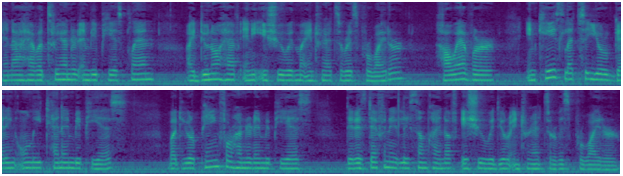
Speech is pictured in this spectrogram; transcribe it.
and I have a 300 Mbps plan I do not have any issue with my internet service provider. However in case let's say you're getting only 10 Mbps but you're paying for 100 Mbps there is definitely some kind of issue with your internet service provider.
